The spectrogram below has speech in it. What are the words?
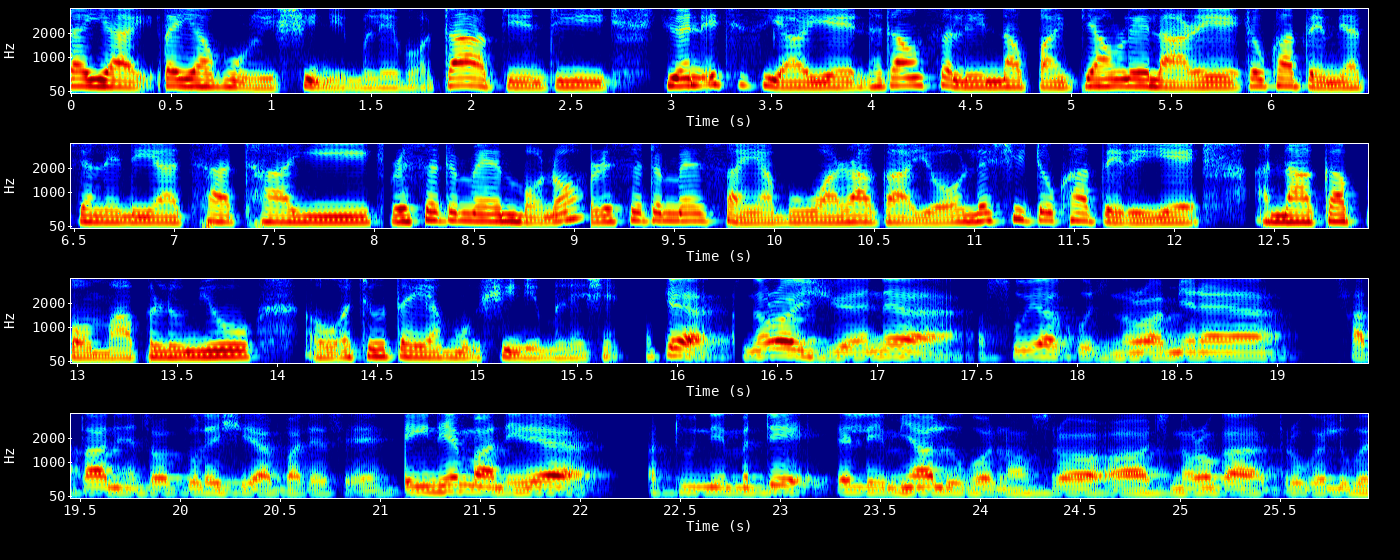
တိုက်ရိုက်တက်ရောက်မှုတွေရှိနေမလဲပေါ့ဒါအပြင်ဒီ UNHCR ရဲ့2014နောက်ပိုင်းပြောင်းလဲလာတဲ့ဒုက္ခသည်များပြန်လည်နေရာချထားရေး resettlement ပေါ့နော် resettlement ဆိုင်ရာဘူဝါဒကရောလက်ရှိဒုက္ခသည်တွေရဲ့အနာဂတ်ပေါ်မှာဘယ်လိုမျိုးဟိုအကျိုးသက်ရောက်မှုရှိနေမလဲရှင်ဟုတ်ကဲ့ကျွန်တော်တို့ UN နဲ့အစိုးရကိုကျွန်တော်တို့အများနဲ့ဟာတာနေကျွန်တော်ပြောလို့ရှိတာပါလဲစေအိမ်ထဲမှာနေတဲ့အတူနေမတက်တဲ့လေများလူပေါ့နော်ဆိုတော့အာကျွန်တော်တို့ကသူတို့ကလူပဲ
